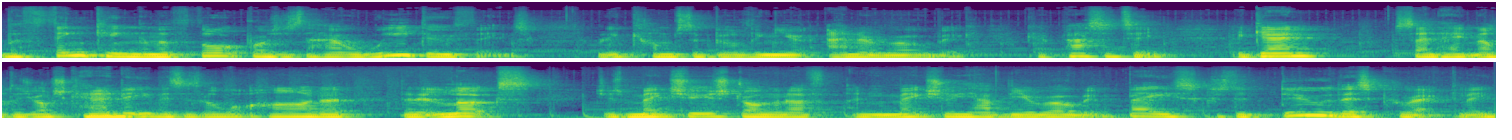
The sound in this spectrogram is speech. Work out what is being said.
the thinking and the thought process to how we do things when it comes to building your anaerobic capacity. Again, send hate mail to Josh Kennedy. This is a lot harder than it looks. Just make sure you're strong enough and you make sure you have the aerobic base because to do this correctly,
